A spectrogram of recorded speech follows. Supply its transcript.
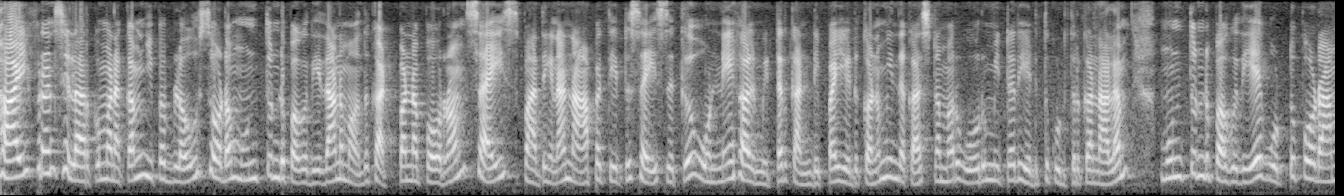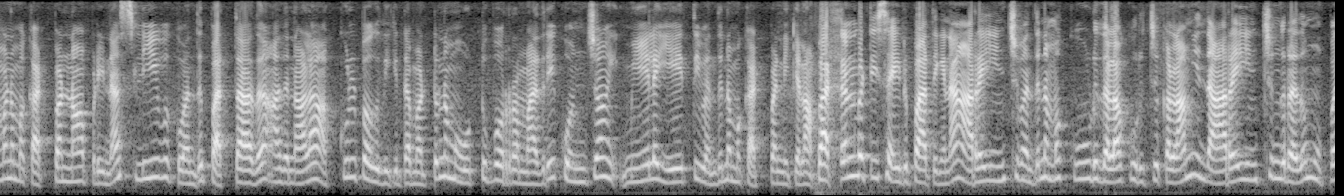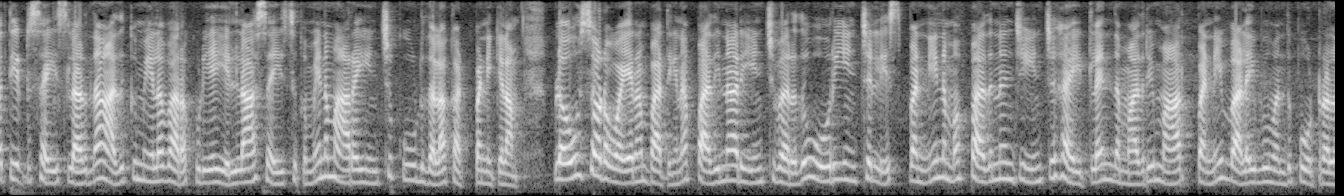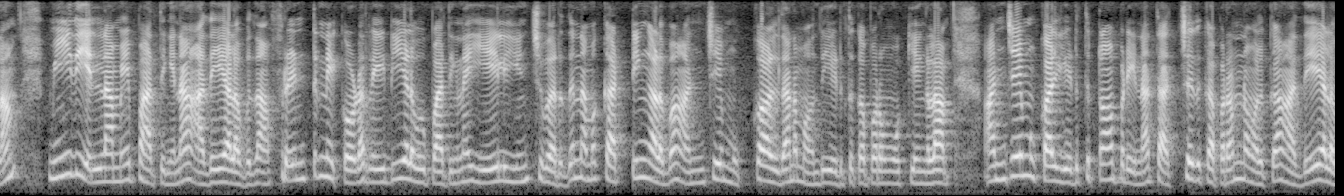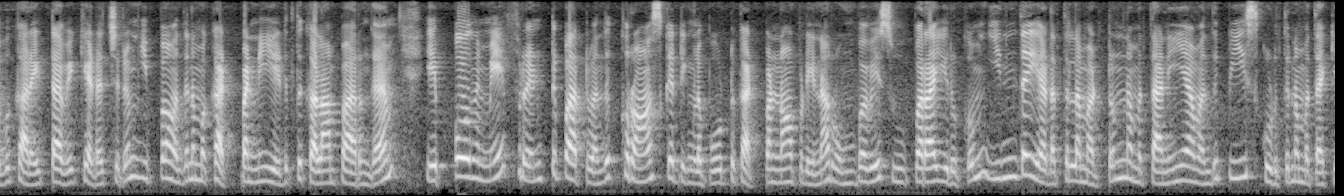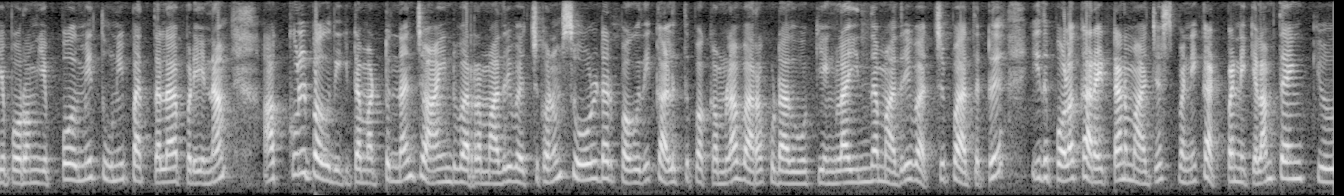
Hi friends எல்லாருக்கும் வணக்கம். இப்போ ப்ளவுஸோட முன்துண்டு பகுதி தான் நம்ம வந்து கட் பண்ண போகிறோம் சைஸ் பார்த்தீங்கன்னா நாற்பத்தி எட்டு சைஸுக்கு ஒன்னேகால் மீட்டர் கண்டிப்பாக எடுக்கணும். இந்த கஸ்டமர் ஒரு மீட்டர் எடுத்து கொடுத்துருக்கனால முன்துண்டு பகுதியே ஒட்டு போடாமல் நம்ம கட் பண்ணோம் அப்படின்னா ஸ்லீவுக்கு வந்து பத்தாது. அதனால் அக்குள் பகுதிக்கிட்ட மட்டும் நம்ம ஒட்டு போடுற மாதிரி கொஞ்சம் மேலே ஏற்றி வந்து நம்ம கட் பண்ணிக்கலாம். பட்டன் பட்டி சைடு பார்த்தீங்கன்னா அரை இன்ச் வந்து நம்ம கூடுதலாக குறிச்சிக்கலாம். இந்த அரை இன்ச்சுங்கிறது முப்பத்தி எட்டு சைஸில் இருந்தால் அதுக்கு மேலே வரக்கூடிய எல்லா சைஸுக்குமே நம்ம அரை இன்ச்சு கூடுதலாக கட் பண்ணிக்கலாம். ப்ளவுஸோட உயரம் பார்த்தீங்கன்னா பதினாறு இன்ச் வருது. ஒரு இன்ச்சை லெஸ் பண்ணி நம்ம பதினஞ்சு இன்ச்சு ஹைட்டில் இந்த மாதிரி மார்க் பண்ணி வளைவு வந்து போட்டுறலாம். மீதி எல்லாமே பார்த்தீங்கன்னா அதே அளவு தான் ஃப்ரண்ட் நெக்கோட ரெடி அளவு பார்த்தீங்கன்னா ஏழு இன்ச் வருது. நம்ம கட்டிங் அளவு அஞ்சே முக்கால் தான் நம்ம வந்து எடுத்துக்க போகிறோம் ஓகேங்களா அஞ்சே முக்கால் எடுத்துட்டோம் அப்படின்னா தச்சதுக்கப்புறம் நம்மளுக்கு அதே அளவு கரெக்டாகவே கிடச்சிடும் இப்போ வந்து நம்ம கட் பண்ணி எடுத்துக்கலாம் பாருங்கள் எப்போதுமே ஃப்ரண்ட் பார்ட் வந்து கிராஸ் கட்டிங்கில் போட்டு கட் பண்ணோம் அப்படின்னா ரொம்பவே சூப்பராக இருக்கும். இந்த இடத்துல மட்டும் நம்ம தனியாக வந்து பீஸ் கொடுத்து நம்ம தைக்க போகிறோம் எப்போதுமே துணி பத்தலை அப்படின்னா அக்குள் பகுதிக்கிட்ட மட்டும்தான் ஜாயிண்ட் வர்ற மாதிரி வச்சுக்கணும். ஷோல்டர் பகுதி கழுத்து பக்கம்லாம் வரக்கூடாது ஓகேங்களா இந்த மாதிரி வச்சு பார்த்துட்டு இது போல் கரெக்டாக நம்ம அட்ஜஸ்ட் பண்ணி கட் பண்ணிக்கலாம். தேங்க்யூ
